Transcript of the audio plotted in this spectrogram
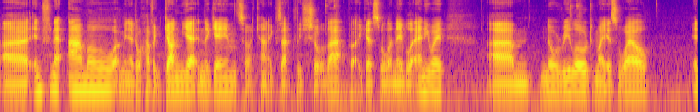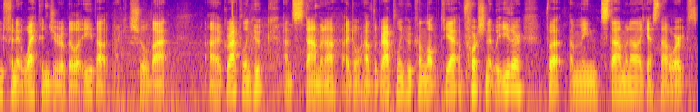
Uh, infinite ammo, I mean I don't have a gun yet in the game so I can't exactly show that but I guess we'll enable it anyway. Um, no reload might as well. Infinite weapon durability, that I can show that. Uh, grappling hook and stamina. I don't have the grappling hook unlocked yet, unfortunately, either. But, I mean, stamina, I guess that works.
